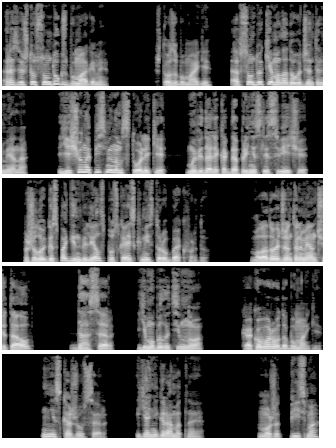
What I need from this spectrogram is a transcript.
Разве что сундук с бумагами. Что за бумаги? А в сундуке молодого джентльмена. Еще на письменном столике. Мы видали, когда принесли свечи. Пожилой господин велел, спускаясь к мистеру Бэкфорду. Молодой джентльмен читал? Да, сэр. Ему было темно. Какого рода бумаги? Не скажу, сэр. Я неграмотная. Может, письма?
